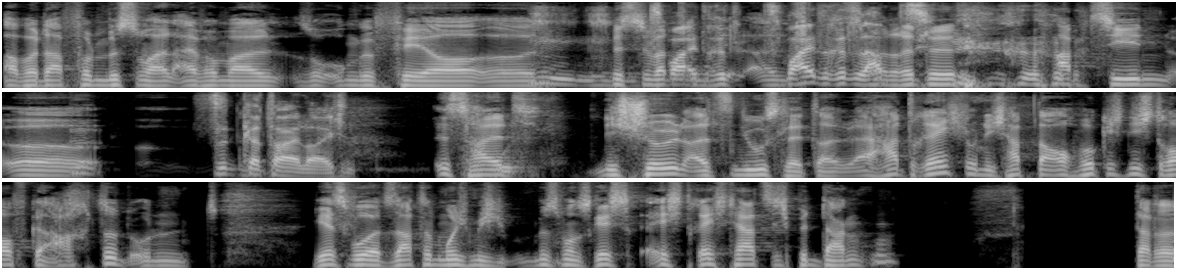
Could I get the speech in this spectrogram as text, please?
aber davon müssen wir halt einfach mal so ungefähr äh, ein bisschen Zwei was, Drittel- äh, zwei Drittel Drittel abziehen. Äh, Sind Karteileichen. ist halt nicht schön als Newsletter. Er hat recht und ich habe da auch wirklich nicht drauf geachtet und jetzt, wo er sagte, muss ich mich, müssen wir uns echt, echt recht herzlich bedanken, dass er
